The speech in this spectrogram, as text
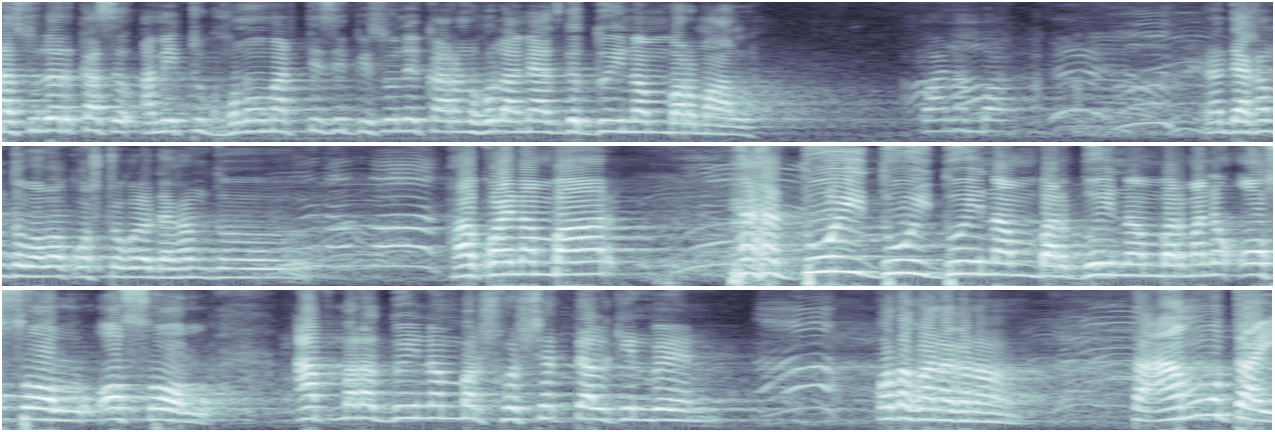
রাসুলের কাছে আমি একটু ঘন মারতেছি পিছনে কারণ হলো আমি আজকে দুই নম্বর মাল। কয় নাম্বার? দেখান তো বাবা কষ্ট করে দেখান তো। হ্যাঁ কয় নাম্বার? হ্যাঁ দুই দুই দুই নাম্বার দুই নাম্বার মানে অসল অসল। আপনারা দুই নাম্বার সর্ষের তেল কিনবেন। কথা কয় না কেন? তা আমু তাই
